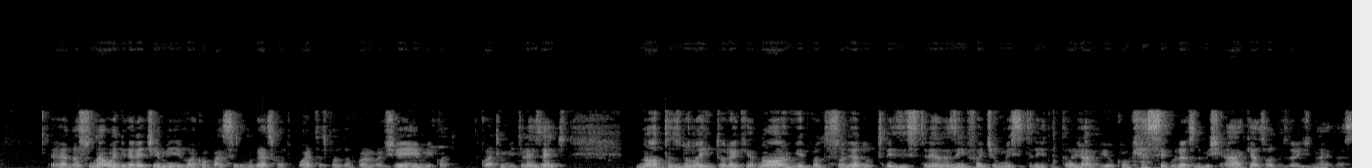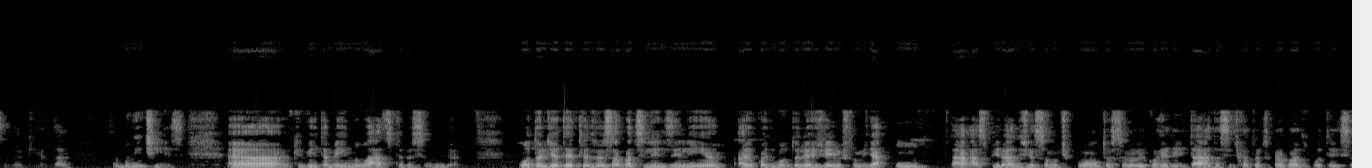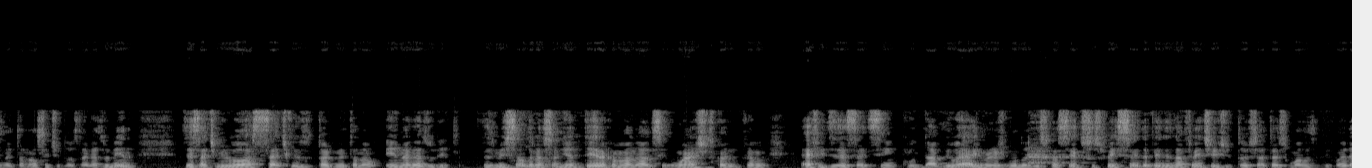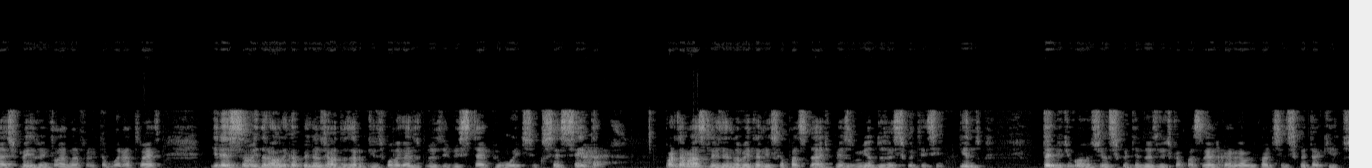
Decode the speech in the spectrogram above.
Uh, nacional, ano de garantia, minivan, compacto, 5 lugares, 4 portas, plataforma GM 4300. Notas do leitor aqui é 9, proteção de adulto 3 estrelas e infantil 1 estrela. Então já viu como que é a segurança do bichinho. Ah, aqui as rodas originais, essas aqui, tá? São bonitinhas. Ah, que vem também no Astra, se não me engano. Motor dianteiro transversal, 4 cilindros em linha. Ah, o código motor é GM Família 1, tá? aspirado, injeção multiponto, acionamento correia deitada, 114 cavalos de potência no etanol, 112 na gasolina, 17,7 kg de torque no etanol e na gasolina. Transmissão, tração dianteira, com manual de 5 marchas, código de câmbio F175WR, embreagem motor disco a seco, suspensão independente na frente, eixo de torção atrás com molas helicoidais, freio ventilado na frente, tambor atrás, direção hidráulica, pneus de roda 0,15 polegadas, inclusive step 18560, porta-malas 390 litros de capacidade, peso 1.255 kg, tanque de combustível 52 litros de capacidade, carga de 450 kg.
